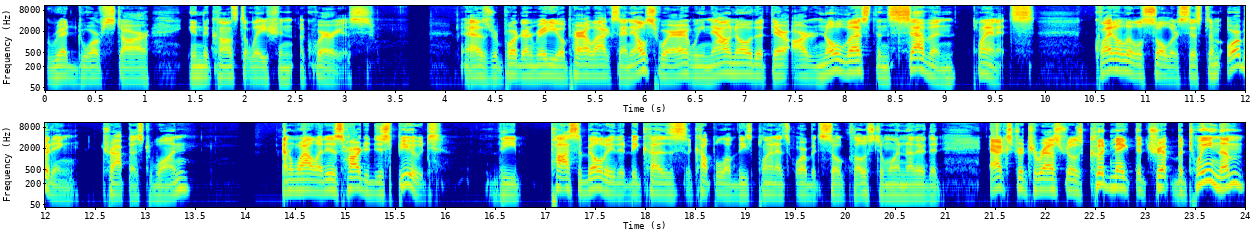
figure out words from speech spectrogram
red dwarf star in the constellation Aquarius. As reported on Radio Parallax and elsewhere, we now know that there are no less than seven planets, quite a little solar system, orbiting TRAPPIST 1. And while it is hard to dispute the possibility that because a couple of these planets orbit so close to one another that extraterrestrials could make the trip between them,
